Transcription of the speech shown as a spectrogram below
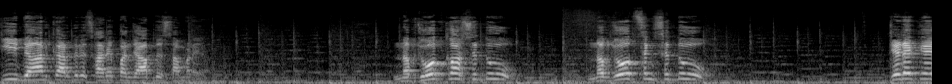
ਕੀ ਬਿਆਨ ਕਰਦੇ ਨੇ ਸਾਰੇ ਪੰਜਾਬ ਦੇ ਸਾਹਮਣੇ ਆ। ਨਵਜੋਤ ਕੌਰ ਸਿੱਧੂ, ਨਵਜੋਤ ਸਿੰਘ ਸਿੱਧੂ, ਜਿਹੜੇ ਕਿ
